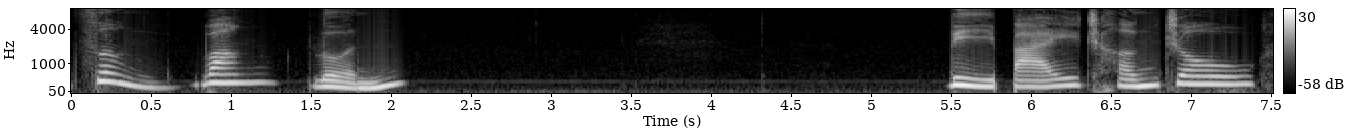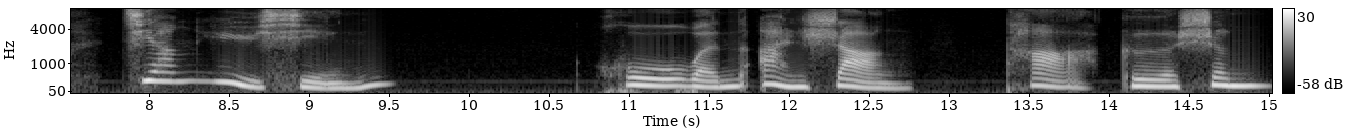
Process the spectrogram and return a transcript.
赠汪伦》。李白乘舟将欲行，忽闻岸上踏歌声。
